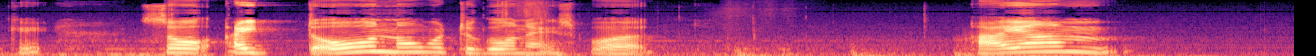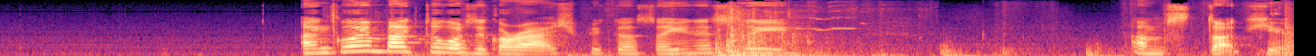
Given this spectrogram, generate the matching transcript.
Okay, so I don't know where to go next, but I am. I'm going back towards the garage because I honestly. I'm stuck here.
